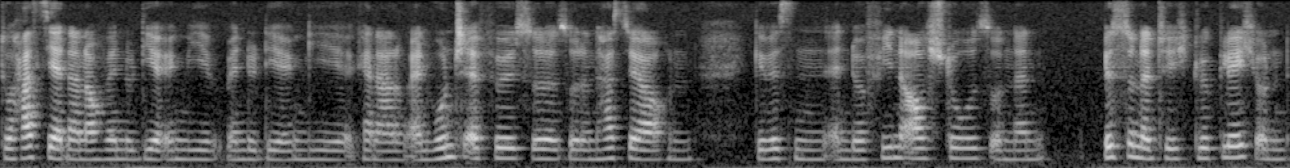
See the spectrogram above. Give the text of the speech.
du hast ja dann auch, wenn du dir irgendwie, wenn du dir irgendwie, keine Ahnung, einen Wunsch erfüllst oder so, dann hast du ja auch einen gewissen Endorphinausstoß und dann bist du natürlich glücklich und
